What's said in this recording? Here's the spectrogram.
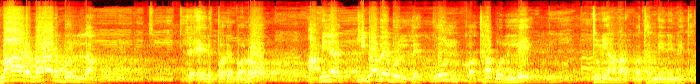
বারবার বললাম এরপরে বলো, আমি আর কীভাবে বললে, কোন কথা বললে তুমি আমার কথা মেনে নিতা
